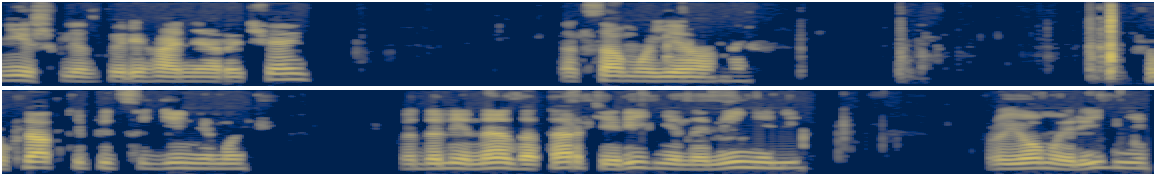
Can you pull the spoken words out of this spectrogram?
ніж для зберігання речей. Так само є в них шухлядки під сидіннями. Педалі не затерті, рідні, не міняні. Прийоми рідні.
